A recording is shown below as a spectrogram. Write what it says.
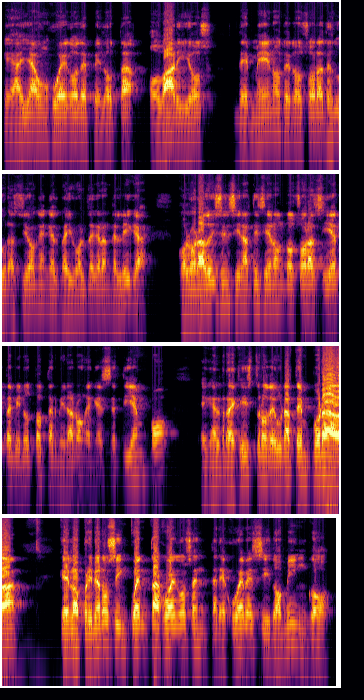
que haya un juego de pelota o varios de menos de dos horas de duración en el béisbol de Grandes Ligas. Colorado y Cincinnati hicieron dos horas siete minutos, terminaron en ese tiempo en el registro de una temporada que los primeros 50 juegos entre jueves y domingo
